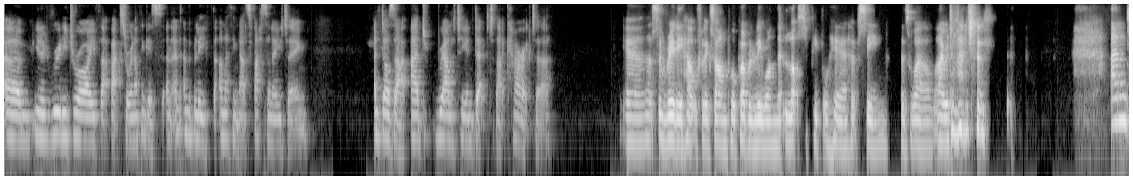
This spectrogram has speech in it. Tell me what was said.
um, you know, really drive that backstory. And I think it's and, and, and the belief that, and I think that's fascinating, and does that add reality and depth to that character. Yeah, that's a really helpful example, probably one that lots of people here have seen as well, I would imagine. And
